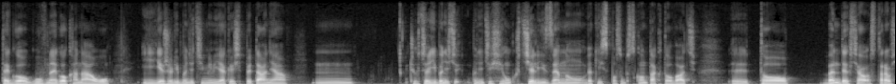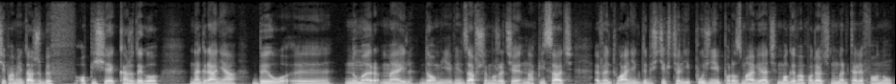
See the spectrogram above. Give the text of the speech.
tego głównego kanału i jeżeli będziecie mieli jakieś pytania, mm, czy chcieli, będziecie, będziecie się chcieli ze mną w jakiś sposób skontaktować, y, to będę chciał, starał się pamiętać, żeby w opisie każdego nagrania był y, numer mail do mnie, więc zawsze możecie napisać. Ewentualnie, gdybyście chcieli później porozmawiać, mogę Wam podać numer telefonu.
